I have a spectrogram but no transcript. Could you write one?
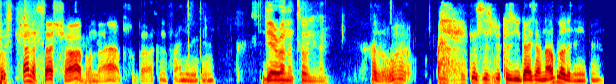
I was trying to search sharp on the app, but I couldn't find anything. Yeah, Run and told me, man. I like, what? Because it's because you guys haven't uploaded anything.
